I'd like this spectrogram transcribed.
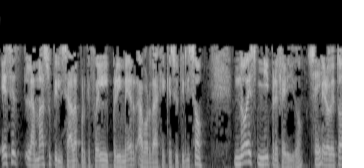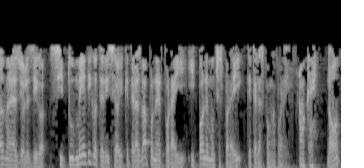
Esa es la más utilizada porque fue el primer abordaje que se utilizó. No es mi preferido, Sí. pero de todas maneras yo les digo, si tu médico te dice hoy que te las va a poner por ahí y pone muchas por ahí, que te las ponga por ahí, Ok. ¿no?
